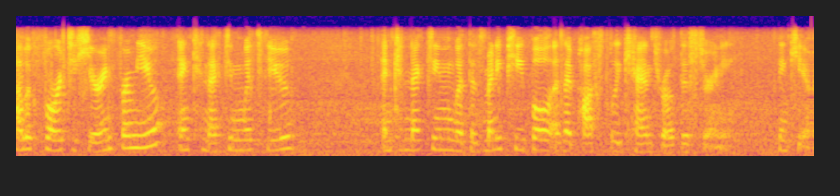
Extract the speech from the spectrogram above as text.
I look forward to hearing from you and connecting with you and connecting with as many people as I possibly can throughout this journey. Thank you.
